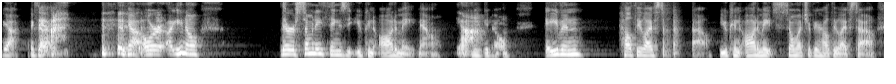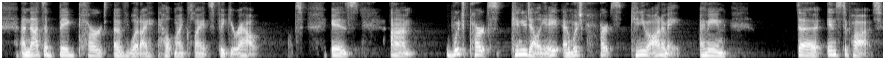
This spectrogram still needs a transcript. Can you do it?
yeah exactly yeah. Yeah or uh, you know there are so many things that you can automate now yeah you know even healthy lifestyle. You can automate so much of your healthy lifestyle. And that's a big part of what I help my clients figure out is um, which parts can you delegate and which parts can you automate? I mean, the Instapot,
